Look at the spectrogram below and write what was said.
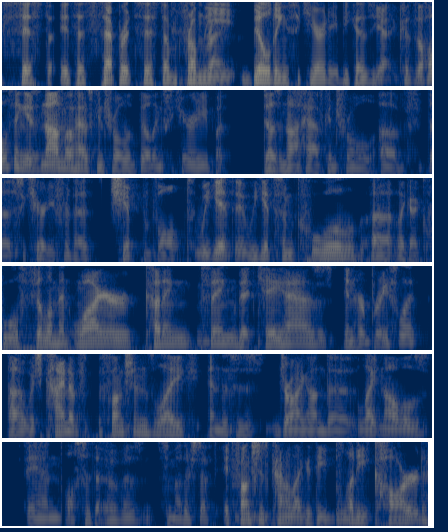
system. It's a separate system from the Right. building security because Yeah, because the whole thing is Nanmo has control of building security, but does not have control of the security for the chip vault. We get we get some cool uh, like a cool filament wire cutting thing that Kei has in her bracelet, uh, which kind of functions like, and this is drawing on the light novels and also the ovas and some other stuff. It functions kind of like the bloody card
